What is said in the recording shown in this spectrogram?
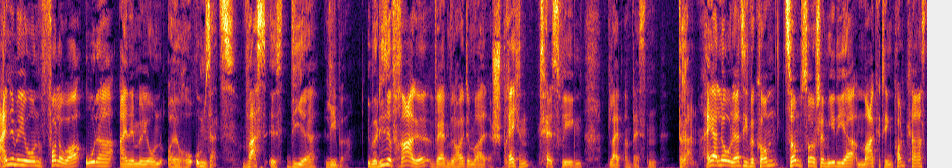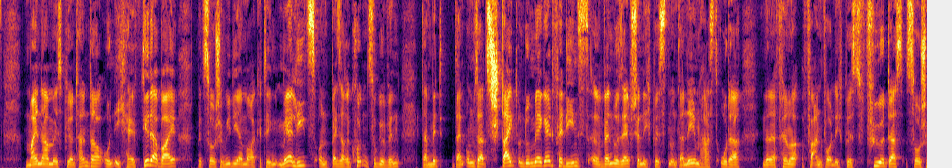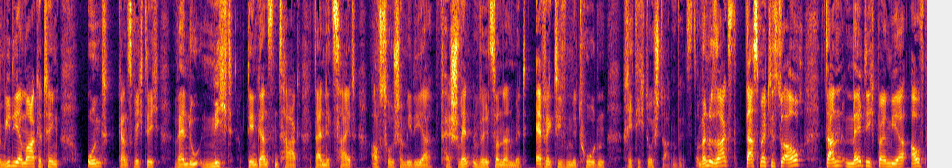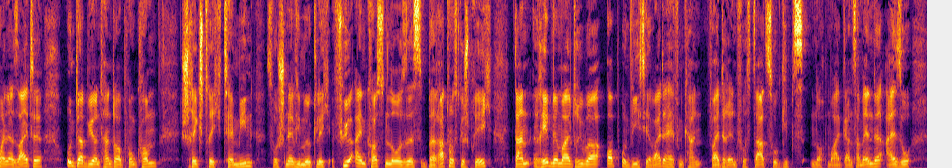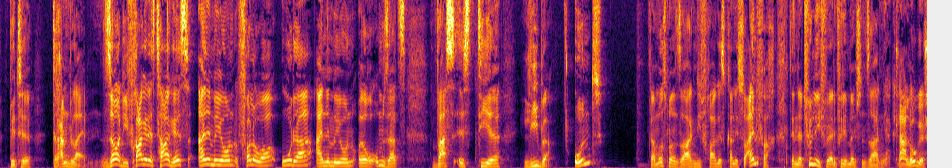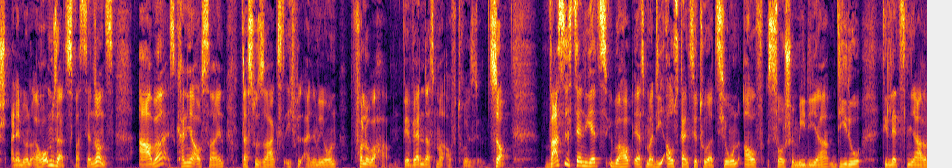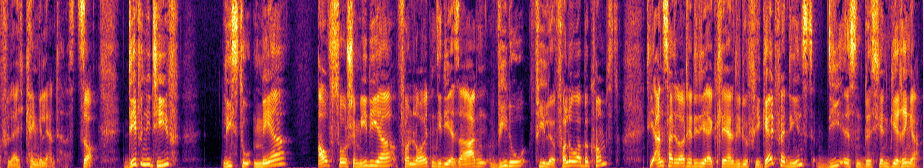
Eine Million Follower oder eine Million Euro Umsatz? Was ist dir lieber? Über diese Frage werden wir heute mal sprechen. Deswegen bleib am besten dran. Hey, hallo und herzlich willkommen zum Social Media Marketing Podcast. Mein Name ist Björn Tanter und ich helfe dir dabei, mit Social Media Marketing mehr Leads und bessere Kunden zu gewinnen, damit dein Umsatz steigt und du mehr Geld verdienst, äh, wenn du selbstständig bist, ein Unternehmen hast oder in deiner Firma verantwortlich bist für das Social Media Marketing und ganz wichtig, wenn du nicht den ganzen Tag deine Zeit auf Social Media verschwenden willst, sondern mit effektiven Methoden richtig durchstarten willst. Und wenn du sagst, das möchtest du auch, dann melde dich bei mir auf meiner Seite unter björntantor.com Schrägstrich Termin so schnell wie möglich für ein kostenloses Beratungsgespräch. Dann reden wir mal drüber, ob und wie ich dir weiterhelfen kann. Weitere Infos dazu gibt's noch mal ganz am Ende. Also bitte dranbleiben. So, die Frage des Tages, eine Million Follower oder eine Million Euro Umsatz, was ist dir lieber? Und da muss man sagen, die Frage ist gar nicht so einfach. Denn natürlich werden viele Menschen sagen, ja klar, logisch, eine Million Euro Umsatz, was denn sonst? Aber es kann ja auch sein, dass du sagst, ich will eine Million Follower haben. Wir werden das mal aufdröseln. So. Was ist denn jetzt überhaupt erstmal die Ausgangssituation auf Social Media, die du die letzten Jahre vielleicht kennengelernt hast? So, definitiv liest du mehr auf Social Media von Leuten, die dir sagen, wie du viele Follower bekommst. Die Anzahl der Leute, die dir erklären, wie du viel Geld verdienst, die ist ein bisschen geringer.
